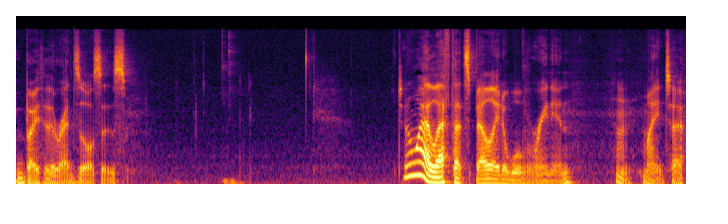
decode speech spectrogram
both of the red sources. Don't know why I left that Spelleater Wolverine in. Hmm, might need to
